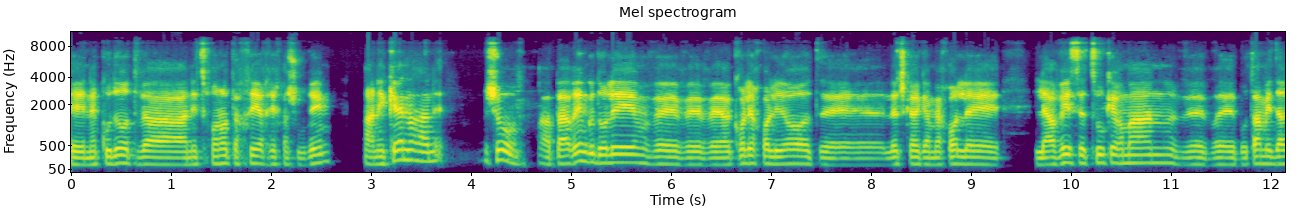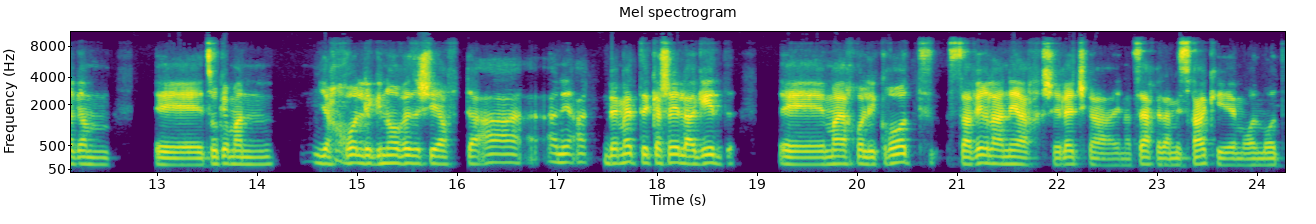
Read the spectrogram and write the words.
הנקודות והניצחונות הכי הכי חשובים. אני כן, אני, שוב, הפערים גדולים ו- ו- והכל יכול להיות, אה, לצ'קה גם יכול אה, להביס את צוקרמן ו- ובאותה מידה גם אה, צוקרמן יכול לגנוב איזושהי הפתעה, אני באמת קשה להגיד מה יכול לקרות, סביר להניח שלצ'קה ינצח את המשחק, יהיה מאוד מאוד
